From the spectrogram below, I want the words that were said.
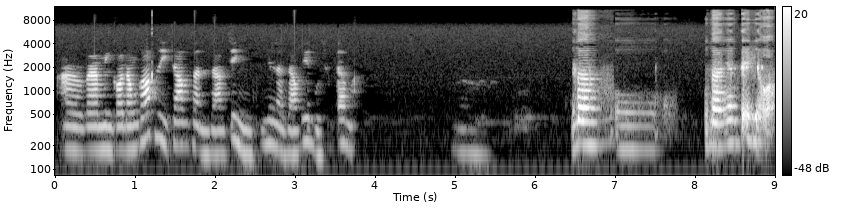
À, và mình có đóng góp gì cho phần giáo trình cũng như là giáo viên của trung tâm ạ? Vâng, vâng em dễ hiểu ạ.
